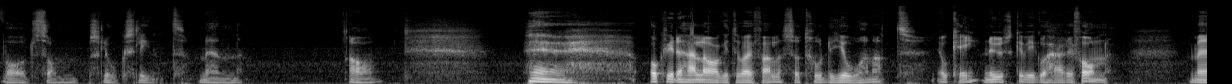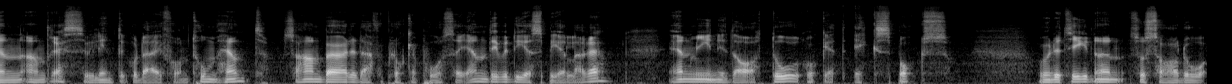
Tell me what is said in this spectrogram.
vad som slog slint men ja. Eh, och vid det här laget i varje fall så trodde Johan att okej, okay, nu ska vi gå härifrån. Men Andres vill inte gå därifrån tomhänt. Så han började därför plocka på sig en DVD-spelare, en minidator och ett Xbox. Och under tiden så sa då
